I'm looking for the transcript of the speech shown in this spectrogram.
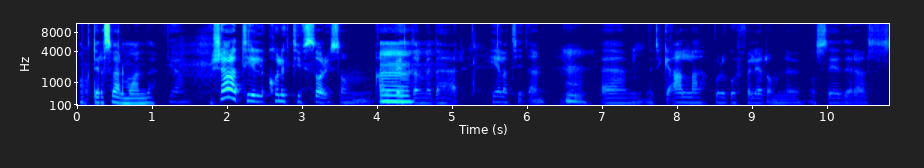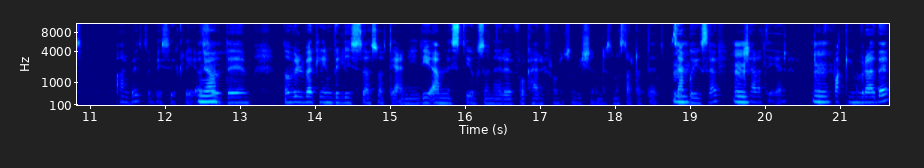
och deras välmående. Ja. Shoutout till Kollektiv Sorg som Mm. arbetar med det här hela tiden. Mm. Ehm, jag tycker alla borde gå och följa dem nu och se deras arbete basically. Alltså Ja. det, de vill verkligen belysa så att yani, det är Amnesty och sen är det folk härifrån som vi känner som har startat det. Typ Mm. Zack och Josef, Mm. shoutout till er. Mm. Fucking bröder.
